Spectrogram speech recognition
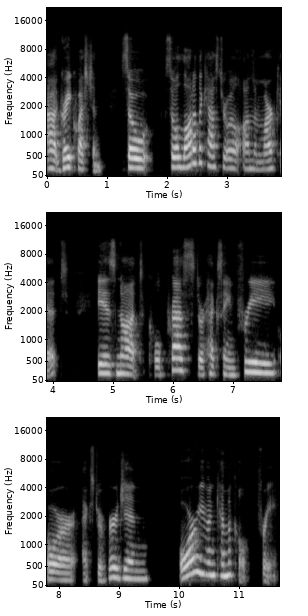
Uh, great question. So, so a lot of the castor oil on the market is not cold pressed or hexane free or extra virgin or even chemical free.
